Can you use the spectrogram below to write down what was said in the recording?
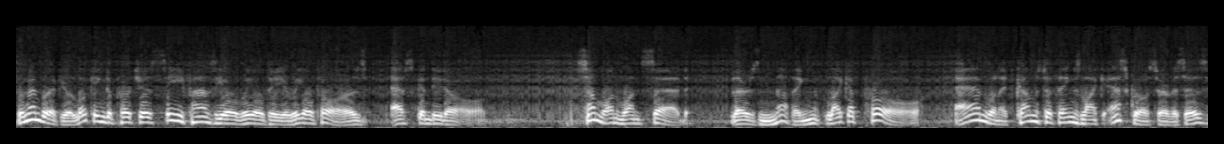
Remember, if you're looking to purchase, see Fazio Realty Realtors, Escondido. Someone once said, there's nothing like a pro. And when it comes to things like escrow services,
